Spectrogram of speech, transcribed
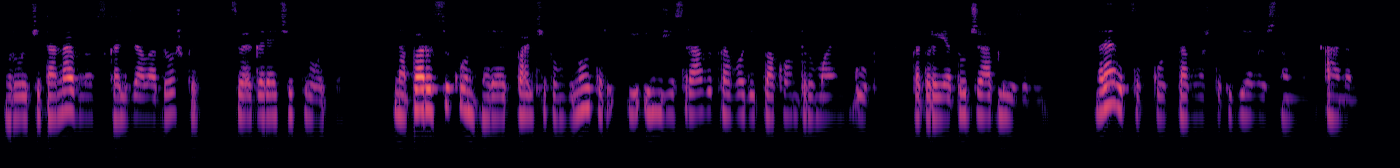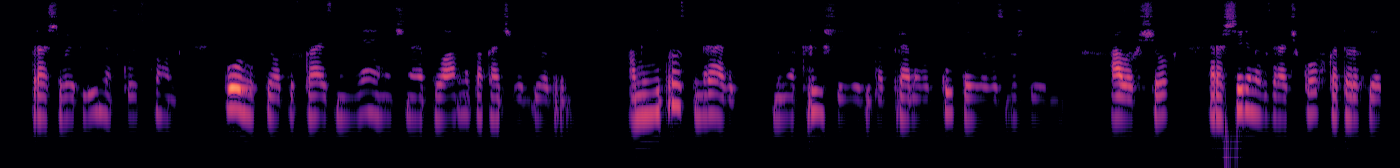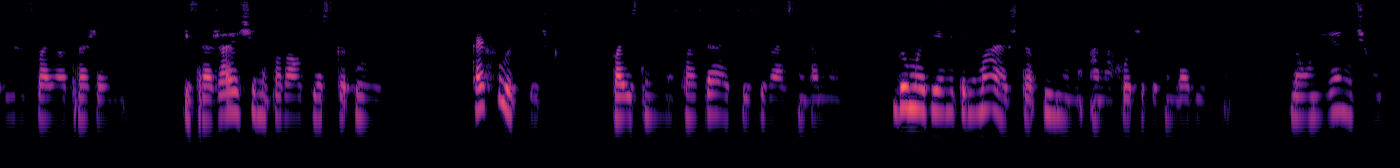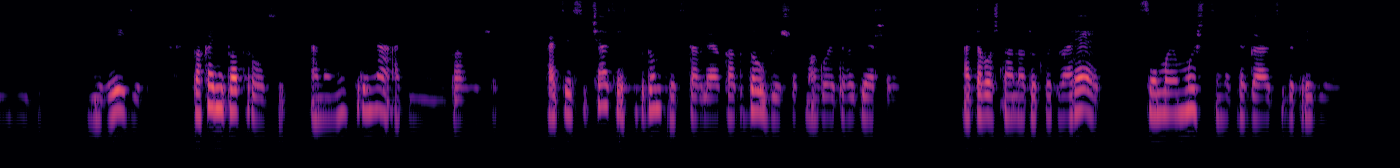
Мурлычет она, вновь скользя ладошкой в своей горячей плоти. На пару секунд ныряет пальчиком внутрь и им же сразу проводит по контуру моих губ, которые я тут же облизываю. «Нравится вкус того, что ты делаешь со мной, Адам?» спрашивает Лина сквозь сон, полностью опускаясь на меня и начиная плавно покачивать бедрами. А мне не просто нравится, у меня крыша едет от пряного вкуса ее возбуждения, алых щек, расширенных зрачков, в которых я вижу свое отражение, и сражающей наповал дерзкой улыбки. Кайфует сучка, поистине наслаждается, издеваясь надо мной. Думает, я не понимаю, что именно она хочет этим добиться. Но у нее ничего не выйдет. Не выйдет, пока не попросит. Она ни хрена от меня получит. Хотя сейчас я с трудом представляю, как долго еще смогу это выдерживать. От того, что она тут вытворяет, все мои мышцы напрягаются до предела.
